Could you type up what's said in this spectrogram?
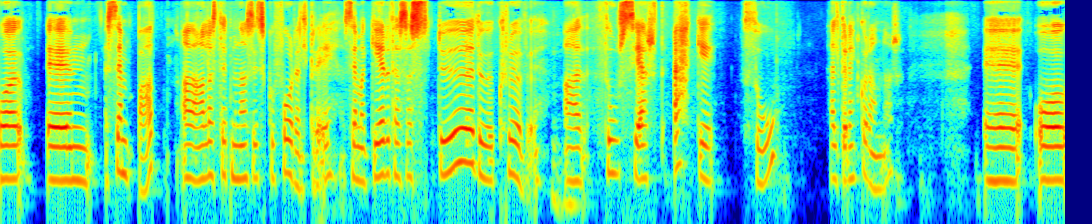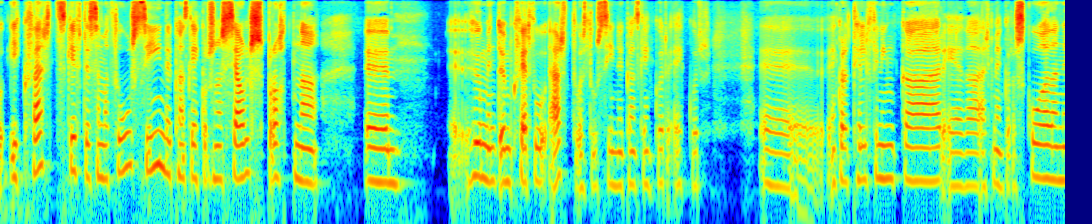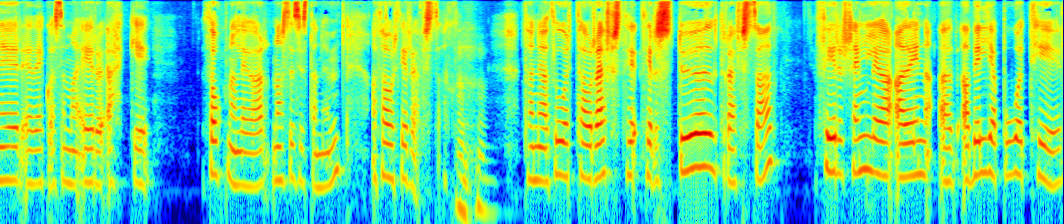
og um, sem bann að alast upp með nazísku foreldri sem að gera þessa stöðugu kröfu að þú sért ekki þú heldur einhver annar. Eh, og í hvert skipti sem að þú sýnir kannski einhver svona sjálfsbrotna um, eh, hugmynd um hver þú ert, þú veist, þú sýnir kannski einhver, einhver uh, einhverja tilfinningar eða ert með einhverja skoðanir eða eitthvað sem að eru ekki þóknanlegar narsisistanum að þá er því refsað. Mhm. Þannig að þú ert þá refs, þér þér er stöðugt refsað fyrir hreinlega að reyna að, að vilja búa til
